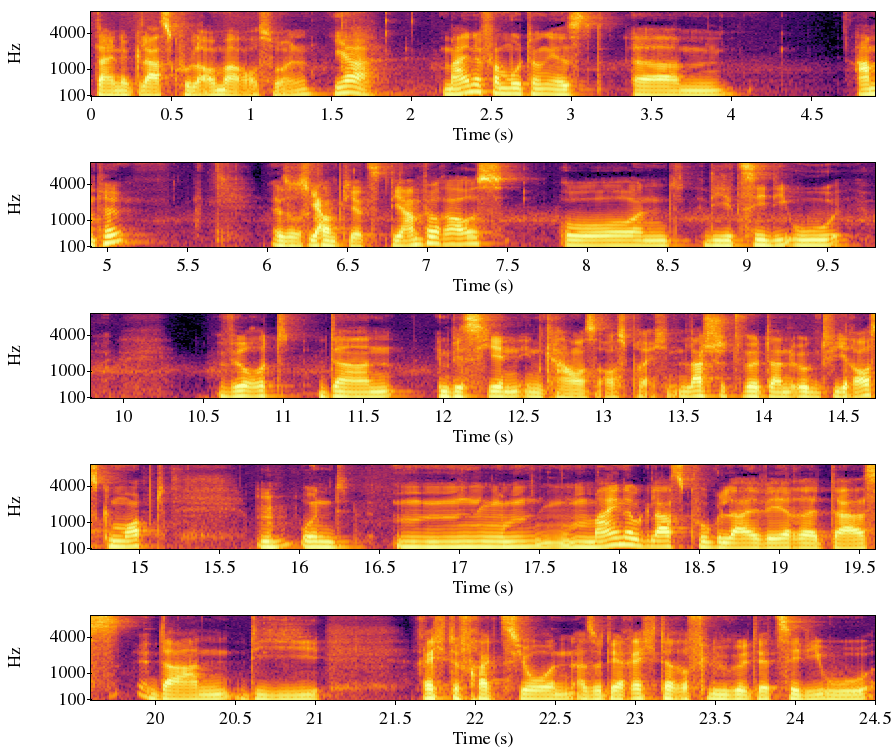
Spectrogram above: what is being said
deine Glaskugel auch mal rausholen. Ja. Meine Vermutung ist ähm, Ampel. Also es ja. kommt jetzt die Ampel raus und die CDU wird dann ein bisschen in Chaos ausbrechen. Laschet wird dann irgendwie rausgemobbt mhm. und mm, meine Glaskugelei wäre, dass dann die rechte Fraktion, also der rechtere Flügel der CDU,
